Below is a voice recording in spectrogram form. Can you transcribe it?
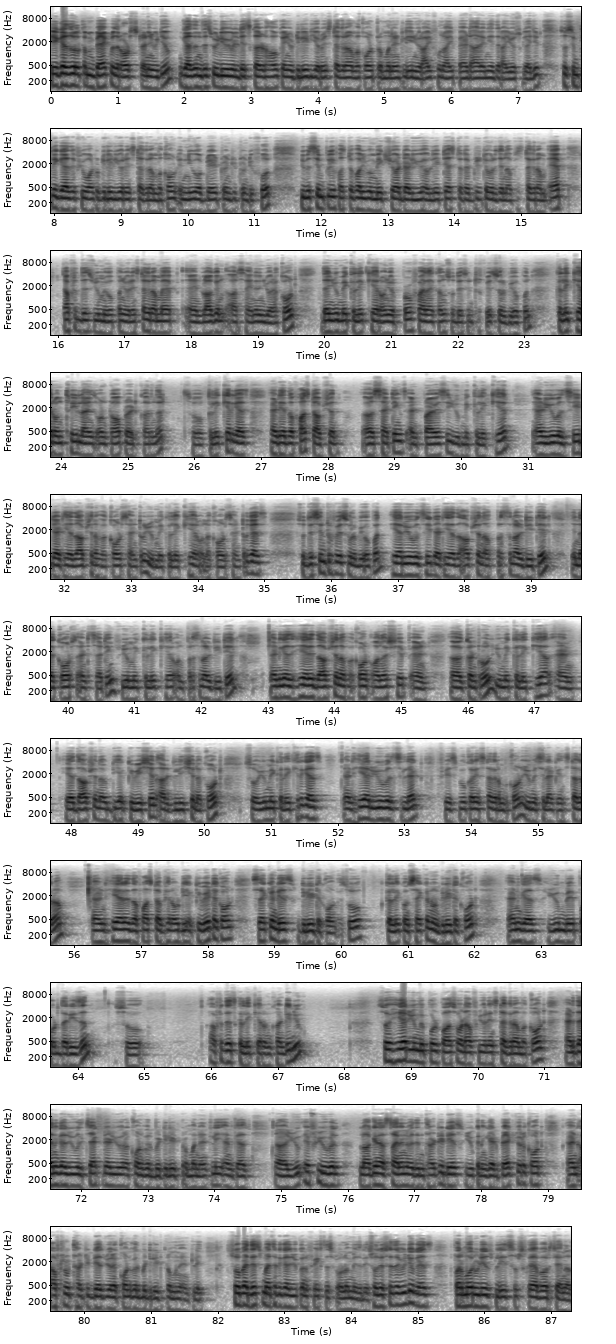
hey guys welcome back with our outstanding video. Guys in this video we will discuss how can you delete your instagram account permanently in your iphone ipad or any other ios gadget. So simply guys if you want to delete your instagram account in new update 2024 you will simply first of all you will make sure that you have latest or updated version of instagram app. After this you may open your instagram app and log in or sign in your account. Then you may click here on your profile icon so this interface will be open. Click here on three lines on top right corner. So click here guys and here the first option uh, settings and privacy you may click here and you will see that here the option of account center you may click here on account center guys. So this interface will be open. Here you will see that here the option of personal detail in accounts and settings you may click here on personal detail. And guys here is the option of account ownership and uh, control you may click here and here the option of deactivation or deletion account. So you may click here guys. And here you will select facebook or instagram account you may select instagram and here is the first option of deactivate account. Second is delete account. So click on second on delete account. And guys you may put the reason. So after this click here on continue so here you may put password of your instagram account and then guys you will check that your account will be deleted permanently and guys uh, you if you will log in sign in within 30 days you can get back your account and after 30 days your account will be deleted permanently. So by this method guys you can fix this problem easily. So this is the video guys. For more videos please subscribe our channel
